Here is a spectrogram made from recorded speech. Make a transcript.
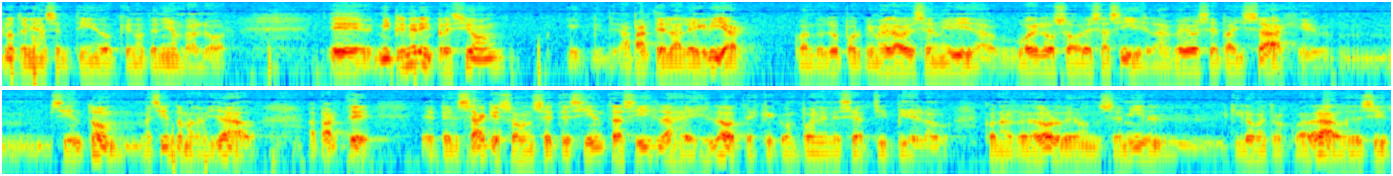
no tenían sentido, que no tenían valor. Eh, mi primera impresión, eh, aparte de la alegría, cuando yo por primera vez en mi vida vuelo sobre esas islas, veo ese paisaje, siento, me siento maravillado. Aparte, eh, pensá que son 700 islas e islotes que componen ese archipiélago con alrededor de 11.000 kilómetros cuadrados, es decir,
